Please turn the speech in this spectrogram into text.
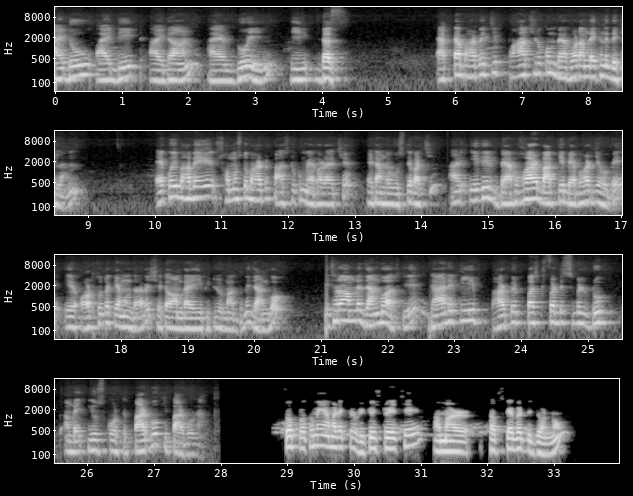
I do I did I done I am doing he does একটা ভার্বের যে পাঁচ রকম ব্যবহার আমরা এখানে দেখলাম একইভাবে সমস্ত ভার্বের পাঁচ রকম ব্যবহার আছে, এটা আমরা বুঝতে পারছি। আর এদের ব্যবহার, বাক্যে ব্যবহার যে হবে, এর অর্থটা কেমন দাঁড়াবে সেটাও আমরা এই ভিডিওর মাধ্যমে জানব। এছাড়াও আমরা জানব আজকে ডাইরেক্টলি ভার্বের ফার্স্ট পার্টিসিপেল গ্রুপ আমরা ইউজ করতে পারব কি পারব না। তো প্রথমে আমার একটা রিকোয়েস্ট রয়েছে আমার সাবস্ক্রাইবারদের জন্য,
